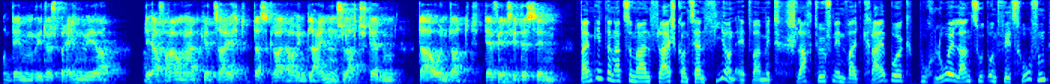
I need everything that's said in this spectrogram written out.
Und dem widersprechen wir. Die Erfahrung hat gezeigt, dass gerade auch in kleinen Schlachtstätten da und dort Defizite sind. Beim internationalen Fleischkonzern Fion etwa mit Schlachthöfen in Waldkraiburg, Buchloe, Landshut und Vilshofen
